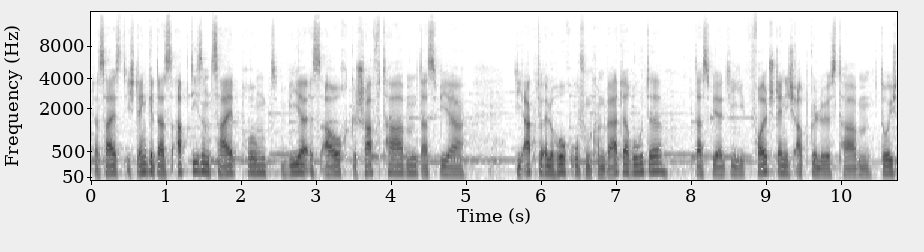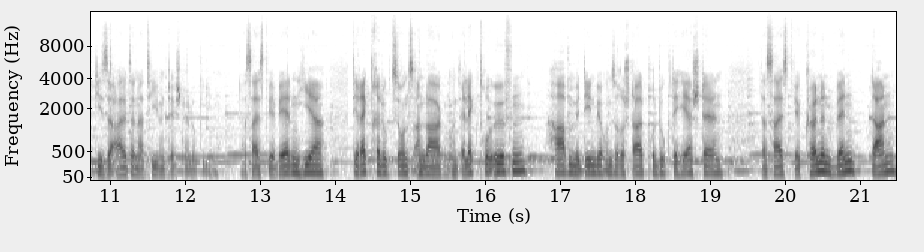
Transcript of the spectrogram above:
Das heißt, ich denke, dass ab diesem Zeitpunkt wir es auch geschafft haben, dass wir die aktuelle Hochofenkonverterroute, dass wir die vollständig abgelöst haben durch diese alternativen Technologien. Das heißt, wir werden hier Direktreduktionsanlagen und Elektroöfen haben, mit denen wir unsere Stahlprodukte herstellen. Das heißt, wir können, wenn dann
